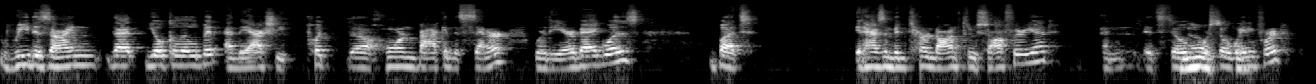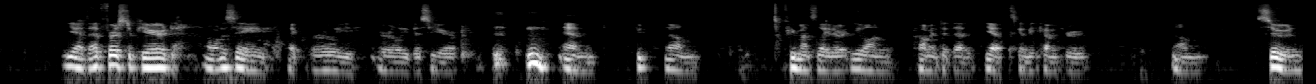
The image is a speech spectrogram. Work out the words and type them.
redesigned that yoke a little bit and they actually put the horn back in the center where the airbag was, but it hasn't been turned on through software yet, and it's still no, we're still waiting for it. Yeah, that first appeared. I want to say like early, early this year, and um, a few months later, Elon commented that yeah, it's going to be coming through um, soon.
